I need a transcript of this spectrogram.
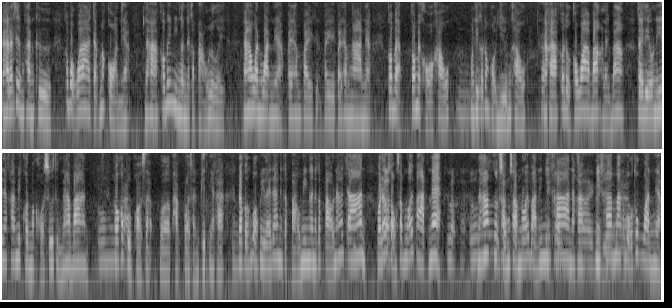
นะคะและที่สำคัญคือเขาบอกว่าจากเมื่อก่อนเนี่ยนะคะเขาไม่มีเงินในกระเป๋าเลย นะคะวันๆเนี่ยไปทำไปไปไปทำงานเนี่ยก็แบบต้องไปขอเขาอืมบางทีก็ต้องขอยืมเขาค่ะนะคะ ก็โดดเขาว่าบ้างอะไรบ้าง แต่เดี๋ยวนี้นะคะมีคนมาขอซื้อถึงหน้าบ้านอ๋อเพราะเขาปลูกค่ะปลอดสะเอ่อผักปลอดสารพิษไงคะอืมปรากฏเขาบอกมีรายได้ในกระเป๋า มีเงินในกระเป๋านะอาจารย์วันละค่ะสองสามร้อยบาทแน่เหรอคะเออนะคะค่ะสองสามร้อยบาทนี่มีมีคนค่านะคะใช่ค่ะมีค่ามากเยอะเขาบอกว่าทุกวันเนี่ย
